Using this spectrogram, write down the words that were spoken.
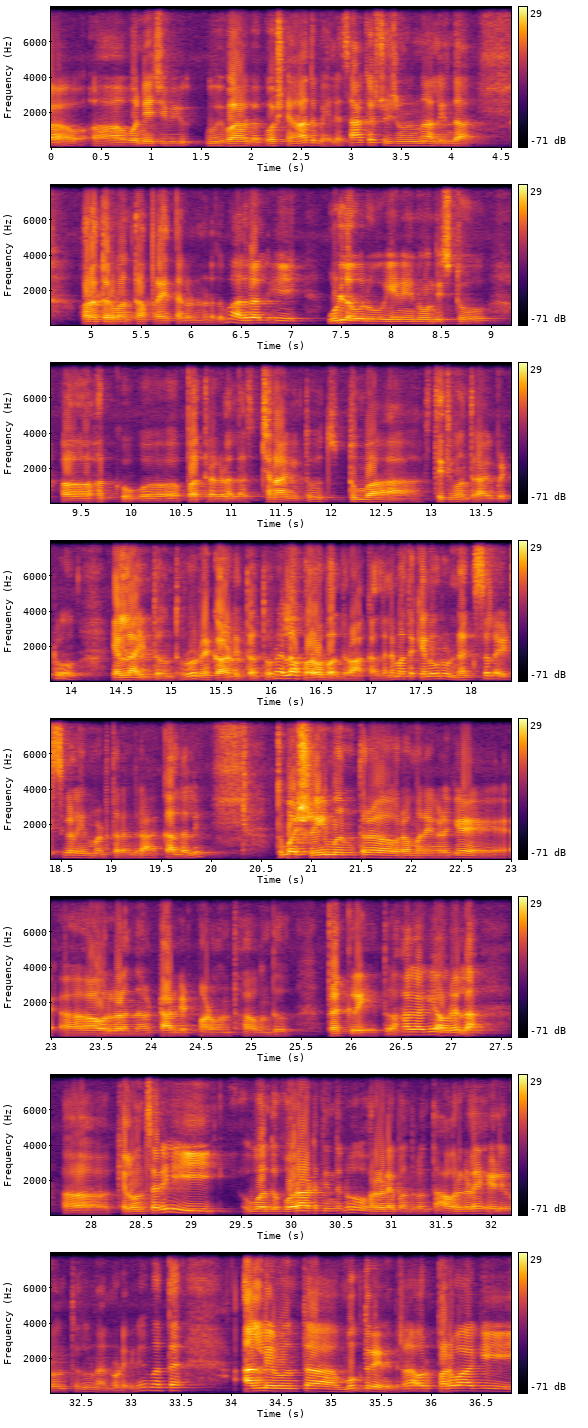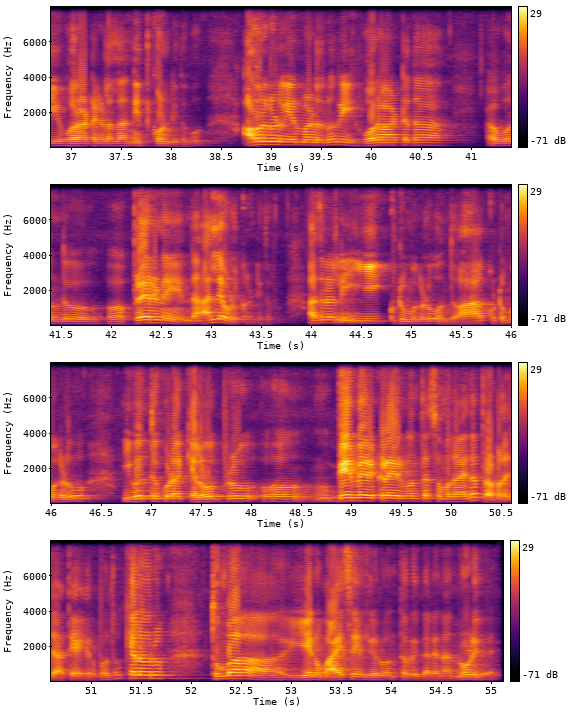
ವನ್ಯಜೀವಿ ವಿಭಾಗ ಘೋಷಣೆ ಆದಮೇಲೆ ಸಾಕಷ್ಟು ಜನರನ್ನು ಅಲ್ಲಿಂದ ಹೊರತರುವಂಥ ಪ್ರಯತ್ನಗಳು ನಡೆದವು. ಅದರಲ್ಲಿ ಉಳ್ಳವರು ಏನೇನು ಒಂದಿಷ್ಟು ಹಕ್ಕು ಪತ್ರಗಳೆಲ್ಲ ಚೆನ್ನಾಗಿದ್ದು ತುಂಬ ಸ್ಥಿತಿವಂತರಾಗಿಬಿಟ್ಟು ಎಲ್ಲ ಇದ್ದಂಥವ್ರು, ರೆಕಾರ್ಡ್ ಇದ್ದಂಥವ್ರು ಎಲ್ಲ ಹೊರ ಬಂದರು ಆ ಕಾಲದಲ್ಲಿ. ಮತ್ತು ಕೆಲವರು ನಕ್ಸಲೈಟ್ಸ್ಗಳು ಏನು ಮಾಡ್ತಾರೆ ಅಂದರೆ ಆ ಕಾಲದಲ್ಲಿ ತುಂಬ ಶ್ರೀಮಂತರ ಅವರ ಮನೆಗಳಿಗೆ ಅವರುಗಳನ್ನು ಟಾರ್ಗೆಟ್ ಮಾಡುವಂತಹ ಒಂದು ಪ್ರಕ್ರಿಯೆ ಇತ್ತು. ಹಾಗಾಗಿ ಅವರೆಲ್ಲ ಕೆಲವೊಂದು ಸರಿ ಈ ಒಂದು ಹೋರಾಟದಿಂದನೂ ಹೊರಗಡೆ ಬಂದರು ಅಂತ ಅವರುಗಳೇ ಹೇಳಿರುವಂಥದ್ದು ನಾನು ನೋಡಿದ್ದೀನಿ. ಮತ್ತು ಅಲ್ಲಿರುವಂಥ ಮುಗ್ಧರು ಅವ್ರ ಪರವಾಗಿ ಈ ಹೋರಾಟಗಳೆಲ್ಲ ನಿಂತ್ಕೊಂಡಿದ್ದವು. ಅವರುಗಳು ಏನು ಮಾಡಿದ್ರು ಅಂದರೆ, ಈ ಹೋರಾಟದ ಒಂದು ಪ್ರೇರಣೆಯಿಂದ ಅಲ್ಲೇ ಉಳ್ಕೊಂಡಿದ್ರು ಅದರಲ್ಲಿ ಈ ಕುಟುಂಬಗಳು ಒಂದು. ಆ ಕುಟುಂಬಗಳು ಇವತ್ತು ಕೂಡ ಕೆಲವೊಬ್ಬರು ಬೇರೆ ಬೇರೆ ಕಡೆ ಇರುವಂಥ ಸಮುದಾಯದ ಪ್ರಬಲ ಜಾತಿ ಆಗಿರ್ಬೋದು. ಕೆಲವರು ತುಂಬ, ಏನು ವಾಯಸೆಯಲ್ಲಿರುವಂಥವ್ರು ಇದ್ದಾರೆ. ನಾನು ನೋಡಿದೆ.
